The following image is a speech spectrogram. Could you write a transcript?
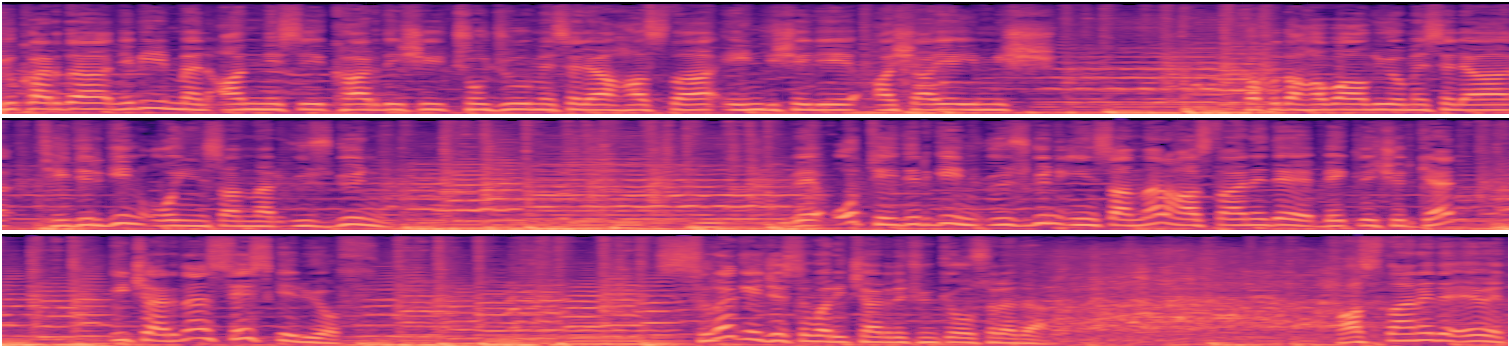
Yukarıda ne bileyim ben annesi, kardeşi, çocuğu mesela hasta, endişeli, aşağıya inmiş. Kapıda hava alıyor mesela. Tedirgin o insanlar, üzgün. Ve o tedirgin, üzgün insanlar hastanede bekleşirken içeriden ses geliyor. Sıra gecesi var içeride çünkü o sırada. Hastanede evet.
